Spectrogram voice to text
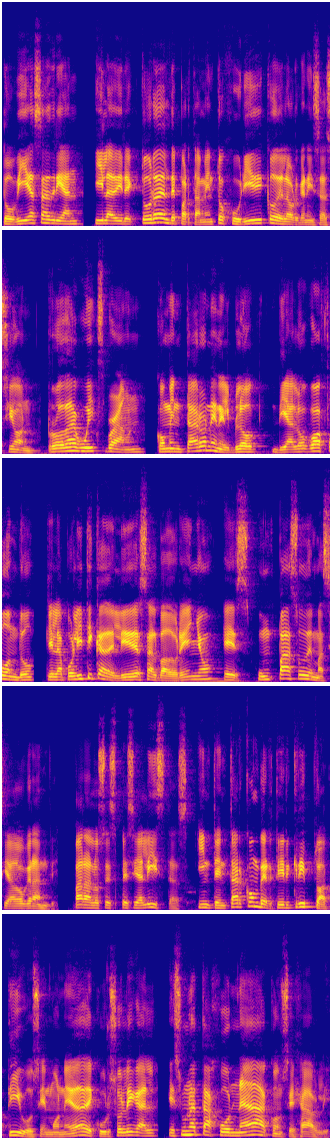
Tobias Adrián, y la directora del Departamento Jurídico de la organización, Rhoda Wicks Brown, comentaron en el blog Diálogo a Fondo que la política del líder salvadoreño es un paso demasiado grande. Para los especialistas, intentar convertir criptoactivos en moneda de curso legal es un atajo nada aconsejable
